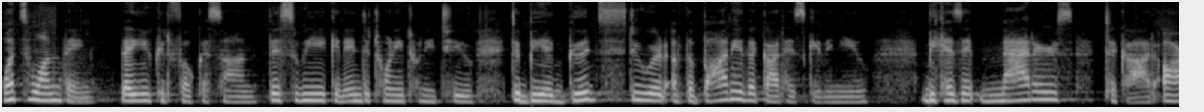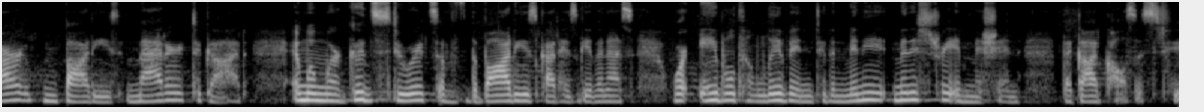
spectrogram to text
what's one thing that you could focus on this week and into 2022 to be a good steward of the body that God has given you because it matters to God. Our bodies matter to God. And when we're good stewards of the bodies God has given us, we're able to live into the ministry and mission that God calls us to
